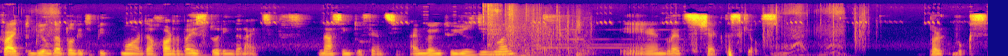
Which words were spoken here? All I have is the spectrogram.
try to build up a little bit more the horde base during the night. Nothing too fancy. I'm going to use this one. And let's check the skills. Perk books.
